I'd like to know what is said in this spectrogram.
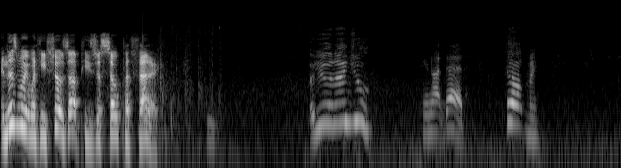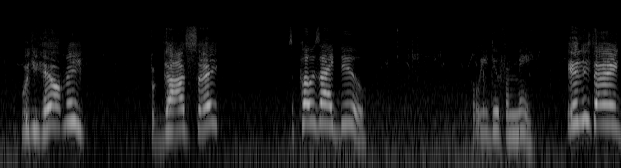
in this movie, when he shows up, he's just so pathetic. Are you an angel? You're not dead. Help me. Would you help me? For God's sake? Suppose I do. What will you do for me? Anything,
